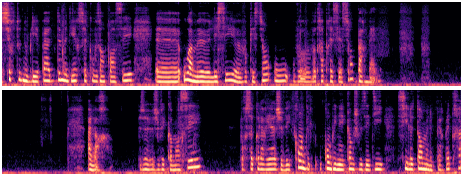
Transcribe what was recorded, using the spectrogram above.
surtout n'oubliez pas de me dire ce que vous en pensez ou à me laisser vos questions ou votre appréciation par mail. Alors, je vais commencer. Pour ce coloriage, je vais combiner, comme je vous ai dit, si le temps me le permettra,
